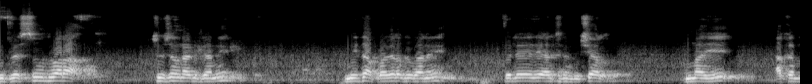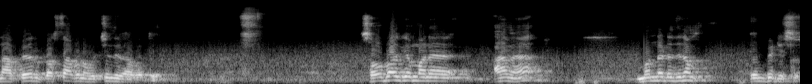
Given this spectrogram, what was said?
ఈ ప్రెస్ ద్వారా శివచంద్రారెడ్డి కానీ మిగతా ప్రజలకు కానీ తెలియజేయాల్సిన విషయాలు ఉన్నాయి. అక్కడ నా పేరు ప్రస్తావన వచ్చింది కాబట్టి. సౌభాగ్యం అనే ఆమె మొన్నటి దినం ఎంపీటీసీ.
